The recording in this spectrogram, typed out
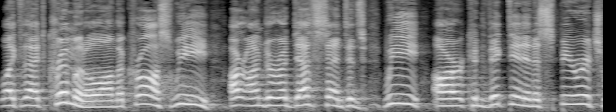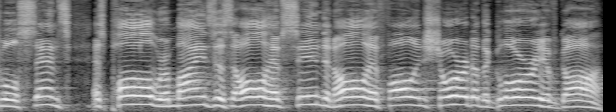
Like that criminal on the cross, we are under a death sentence. We are convicted in a spiritual sense. As Paul reminds us, all have sinned and all have fallen short of the glory of God.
